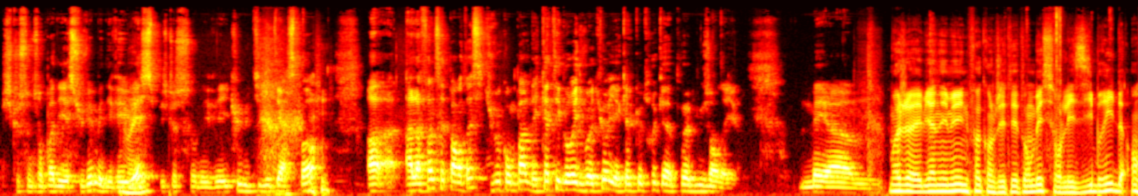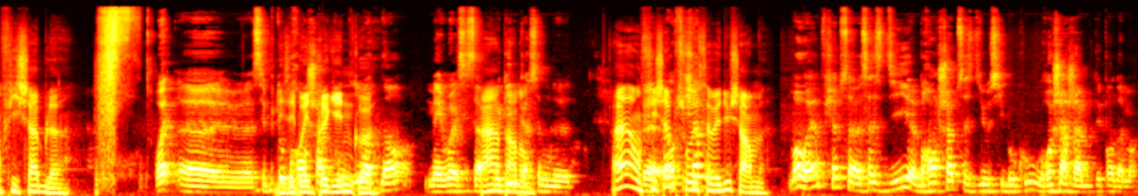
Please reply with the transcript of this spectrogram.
puisque ce ne sont pas des SUV mais des VUS, puisque ce sont des véhicules utilitaires sport. Ah, à, la fin de cette parenthèse, si tu veux qu'on parle des catégories de voitures, il y a quelques trucs un peu amusants d'ailleurs. Mais Moi j'avais bien aimé une fois quand j'étais tombé sur les hybrides enfichables. Ouais, euh, c'est plutôt branchable plugin, quoi. maintenant. Mais ouais, c'est ça. Ah, plugin, personne ne... Ah, en fichable, je trouvais que ça avait du charme. Bon, ouais, fichable, ça, ça, se dit. Branchable, ça se dit aussi beaucoup. Rechargeable, dépendamment.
